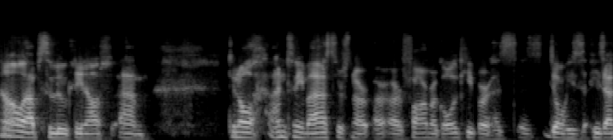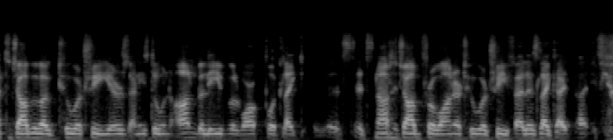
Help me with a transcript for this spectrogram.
No, absolutely not. Um, you know, Anthony Masterson, our, our, our, former goalkeeper, has, has, you know, he's he's at the job about two or three years, and he's doing unbelievable work. But like, it's it's not a job for one or two or three fellas. Like, I, if you,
